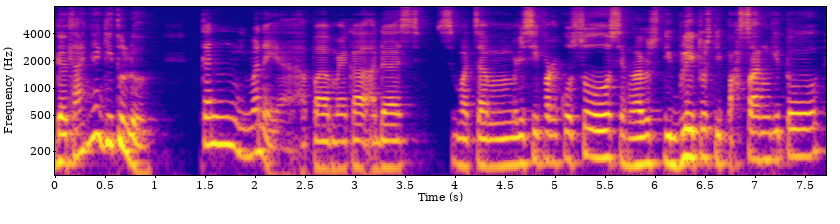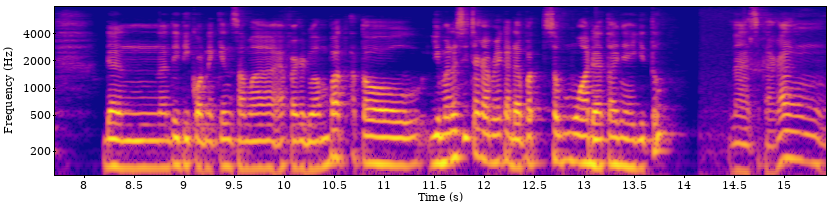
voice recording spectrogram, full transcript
datanya gitu loh kan gimana ya apa mereka ada semacam receiver khusus yang harus dibeli terus dipasang gitu dan nanti dikonekin sama FR24 atau gimana sih cara mereka dapat semua datanya gitu? Nah sekarang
